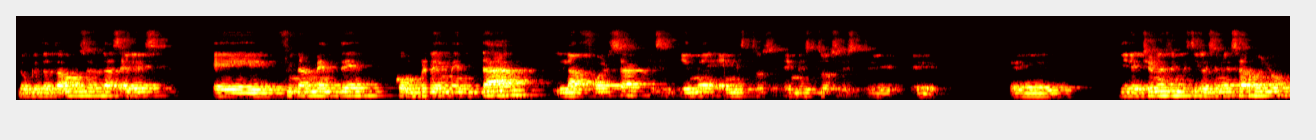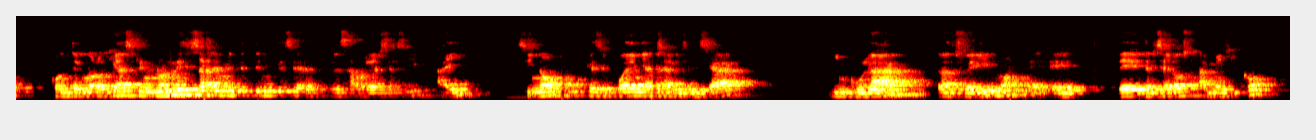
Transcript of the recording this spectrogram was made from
lo que tratamos de hacer es eh, finalmente complementar la fuerza que se tiene en estos, en estos este, eh, direcciones de investigación y desarrollo con tecnologías que no necesariamente tienen que ser, desarrollarse así, ahí, sino que se pueden ya sea licenciar, vincular, transferir ¿no? Eh, eh, de terceros a México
